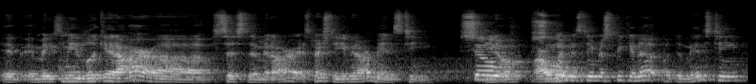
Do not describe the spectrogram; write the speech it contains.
it, it makes me look at our uh, system and our, especially even our men's team. so. you know, our so, women's team are speaking up, but the men's team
